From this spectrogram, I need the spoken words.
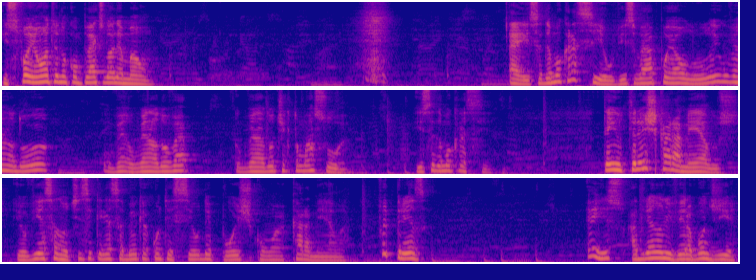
Isso foi ontem no Complexo do Alemão. É, isso é democracia. O vice vai apoiar o Lula e o governador. O governador vai. O governador tinha que tomar surra. Isso é democracia. Tenho três caramelos. Eu vi essa notícia e queria saber o que aconteceu depois com a caramela. Foi presa. É isso. Adriano Oliveira, bom dia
